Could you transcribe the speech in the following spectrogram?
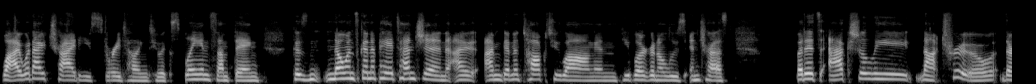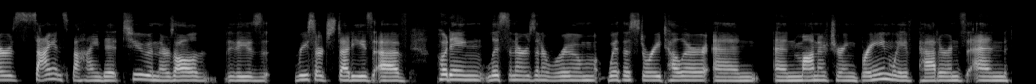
Why would I try to use storytelling to explain something? Because no one's going to pay attention. I, I'm going to talk too long and people are going to lose interest but it's actually not true. There's science behind it too. And there's all these research studies of putting listeners in a room with a storyteller and and monitoring brainwave patterns and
